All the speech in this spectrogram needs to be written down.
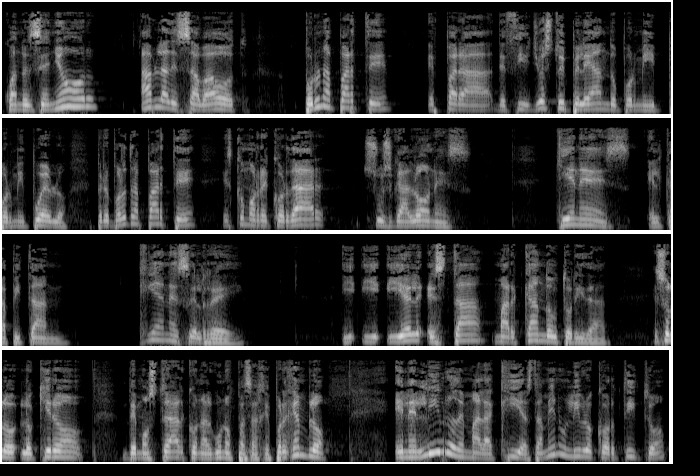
cuando el Señor habla de Sabaoth, por una parte es para decir, yo estoy peleando por mi, por mi pueblo, pero por otra parte es como recordar sus galones. ¿Quién es el capitán? ¿Quién es el rey? Y, él está marcando autoridad. Eso lo, quiero demostrar con algunos pasajes. Por ejemplo, en el libro de Malaquías, también un libro cortito,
